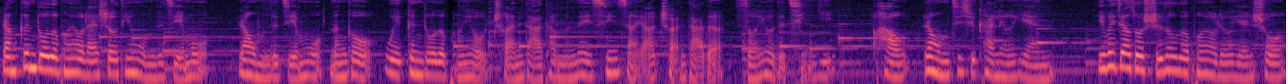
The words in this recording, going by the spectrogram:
让更多的朋友来收听我们的节目，让我们的节目能够为更多的朋友传达他们内心想要传达的所有的情谊。好，让我们继续看留言。一位叫做石头的朋友留言说：“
